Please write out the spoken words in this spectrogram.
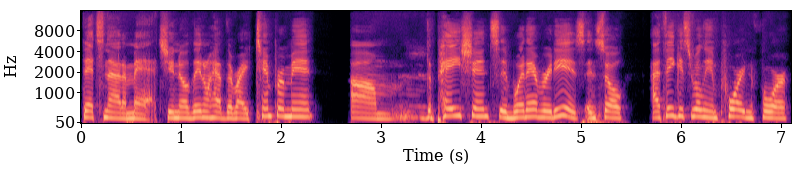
That's not a match. You know, they don't have the right temperament. um, the patience and whatever it is. And so I think it's really important for,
